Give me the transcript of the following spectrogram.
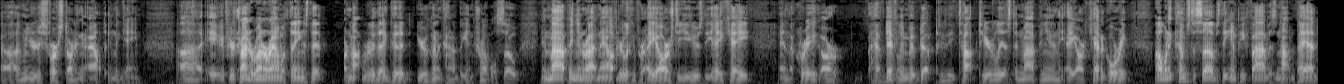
Uh, mean, you're just first starting out in the game. Uh, if you're trying to run around with things that are not really that good, you're going to kind of be in trouble. So, in my opinion, right now, if you're looking for ARs to use, the AK and the Krig are have definitely moved up to the top tier list, in my opinion, in the AR category. Uh, when it comes to subs, the MP5 is not bad.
